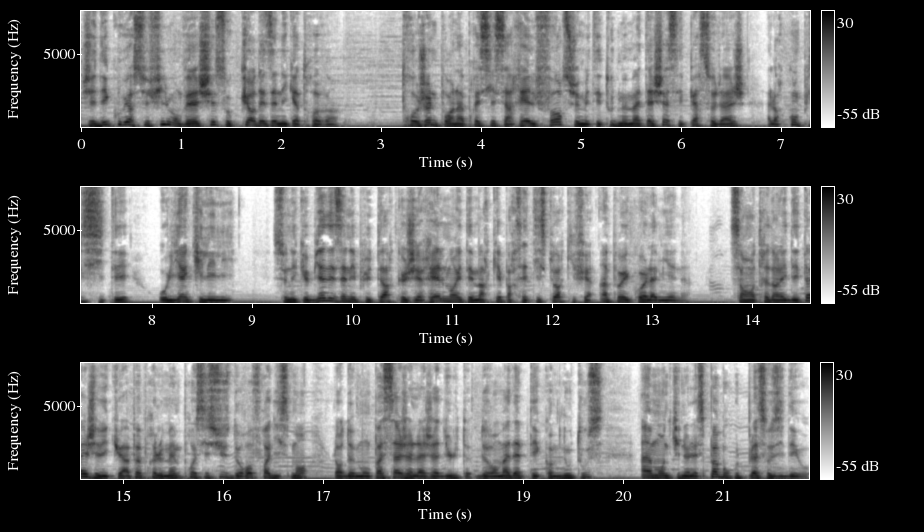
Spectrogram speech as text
J'ai découvert ce film en VHS au cœur des années 80. Trop jeune pour en apprécier sa réelle force, je m'étais tout de même attaché à ses personnages, à leur complicité, aux liens qui les lient. Ce n'est que bien des années plus tard que j'ai réellement été marqué par cette histoire qui fait un peu écho à la mienne. Sans rentrer dans les détails, j'ai vécu à peu près le même processus de refroidissement lors de mon passage à l'âge adulte, devant m'adapter comme nous tous à un monde qui ne laisse pas beaucoup de place aux idéaux.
